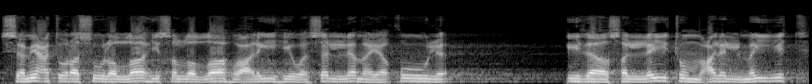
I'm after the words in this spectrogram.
سمعت رسول الله صلى الله عليه وسلم يقول إذا صليتم على الميت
